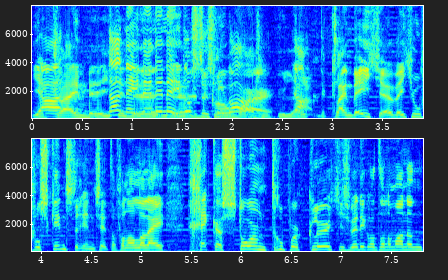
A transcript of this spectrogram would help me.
Ja, een klein beetje Nou, nee, nee, nee, nee, de- dat is dus niet waar. natuurlijk. Ja, een klein beetje. Weet je hoeveel skins erin zitten? Van allerlei gekke stormtrooper kleurtjes, weet ik wat allemaal. Dan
